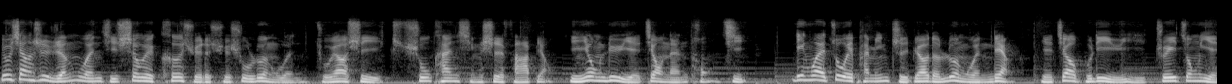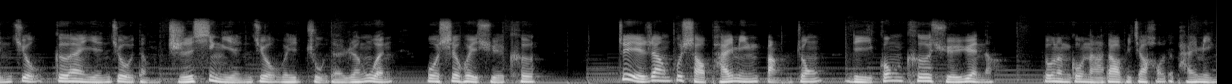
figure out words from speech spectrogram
又像是人文及社会科学的学术论文，主要是以书刊形式发表，引用率也较难统计。另外，作为排名指标的论文量，也较不利于以追踪研究、个案研究等直性研究为主的人文或社会学科。这也让不少排名榜中理工科学院呢。都能够拿到比较好的排名，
